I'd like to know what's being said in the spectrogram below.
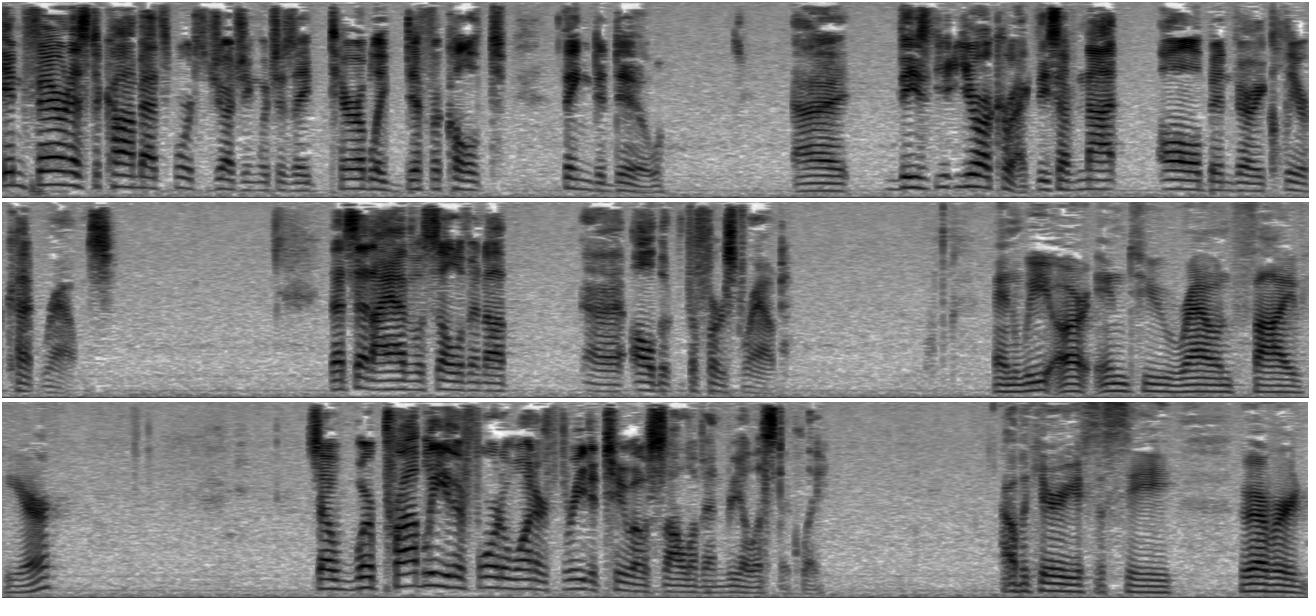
in fairness to combat sports judging, which is a terribly difficult thing to do, uh, these you are correct. These have not all been very clear cut rounds. That said, I have O'Sullivan up uh, all but the first round. And we are into round five here. So we're probably either four to one or three to two O'Sullivan, realistically. I'll be curious to see whoever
